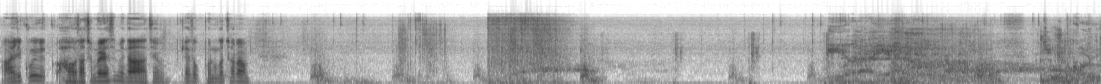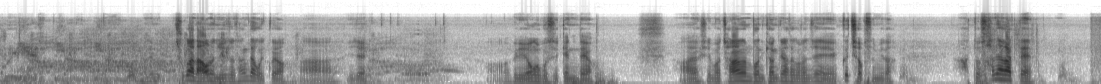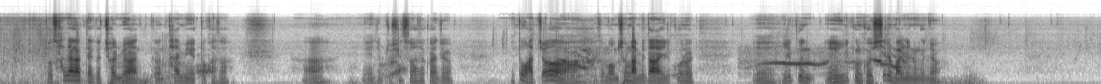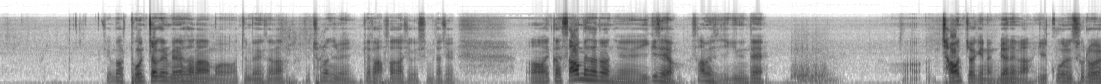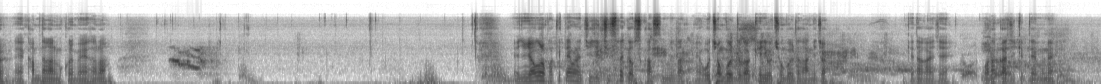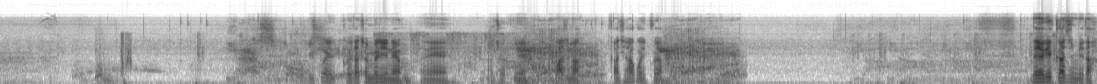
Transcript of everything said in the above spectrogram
아, 일꾼이, 아우, 다 전멸했습니다. 지금 계속 보는 것처럼 지금 추가 나오는 유닛을 상대하고 있고요. 아 이제 어 그리고 영을 볼 수 있겠는데요. 아 역시 뭐 잘하는 분 경기라서 그런지 예, 끝이 없습니다. 아 또 사냥할 때 또 사냥할 때 그 절묘한 그런 타이밍에 또 가서 아 예 지금 또 실수하실 거야 지금 예, 또 왔죠. 아, 지금 엄청납니다. 일꾼을 예 일꾼 예 일꾼 거의 씨를 말리는군요. 지금 막 돈적인 면에서나 뭐 어떤 면에서나 초로님이 계속 앞서가시고 있습니다 지금 어 그러니까 싸움에서는 예 이기세요 싸움에서 이기는데 어 자원적인 면에나 일꾼 수를 예, 감당하는 뭐 그런 면에서는 예, 지금 영을 받기 때문에 지질 칠 수밖에 없을 것 같습니다 예, 5천 골드가 괜히 5천 골드가 아니죠 게다가 이제 오락까지 있기 때문에 일꾼이 거의 다 전멸이네요. 네, 아주 예 마지막까지 하고 있고요. 네 여기까지입니다.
